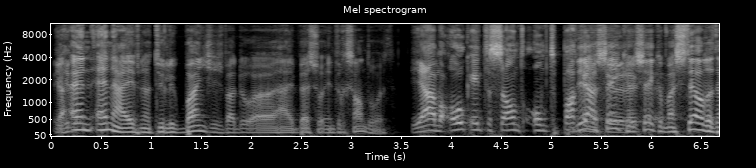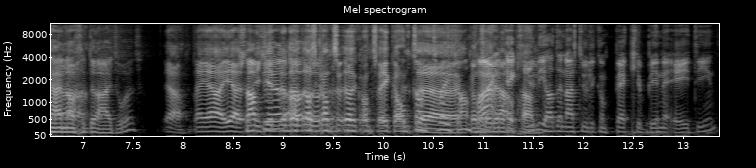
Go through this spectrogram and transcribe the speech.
Ja, en, en hij heeft natuurlijk bandjes, waardoor eh, hij best wel interessant wordt. Ja, maar ook interessant om te pakken ja, natuurlijk. zeker, zeker. Maar stel dat hij Ja. nou gedraaid wordt. Ja, nou ja, ja Snap weet je, je? dat, dat, Oh, kan, eh, dat kan twee kanten, kan twee eh, kanten, kan Maar kijk, gaan. jullie hadden natuurlijk een packje binnen 18.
